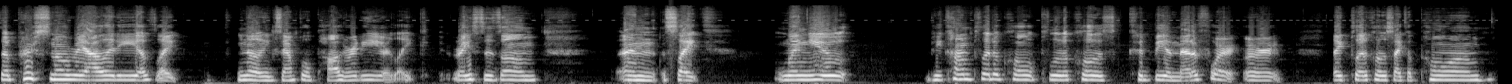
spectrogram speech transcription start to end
the personal reality of like, you know, example poverty or like racism. And it's like when you become political, political is, could be a metaphor or like political is like a poem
